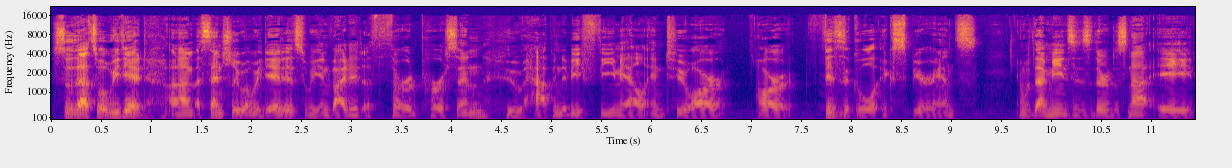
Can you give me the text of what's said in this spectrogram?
so that's what we did. Um, essentially, what we did is we invited a third person who happened to be female into our our physical experience, and what that means is there's not a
